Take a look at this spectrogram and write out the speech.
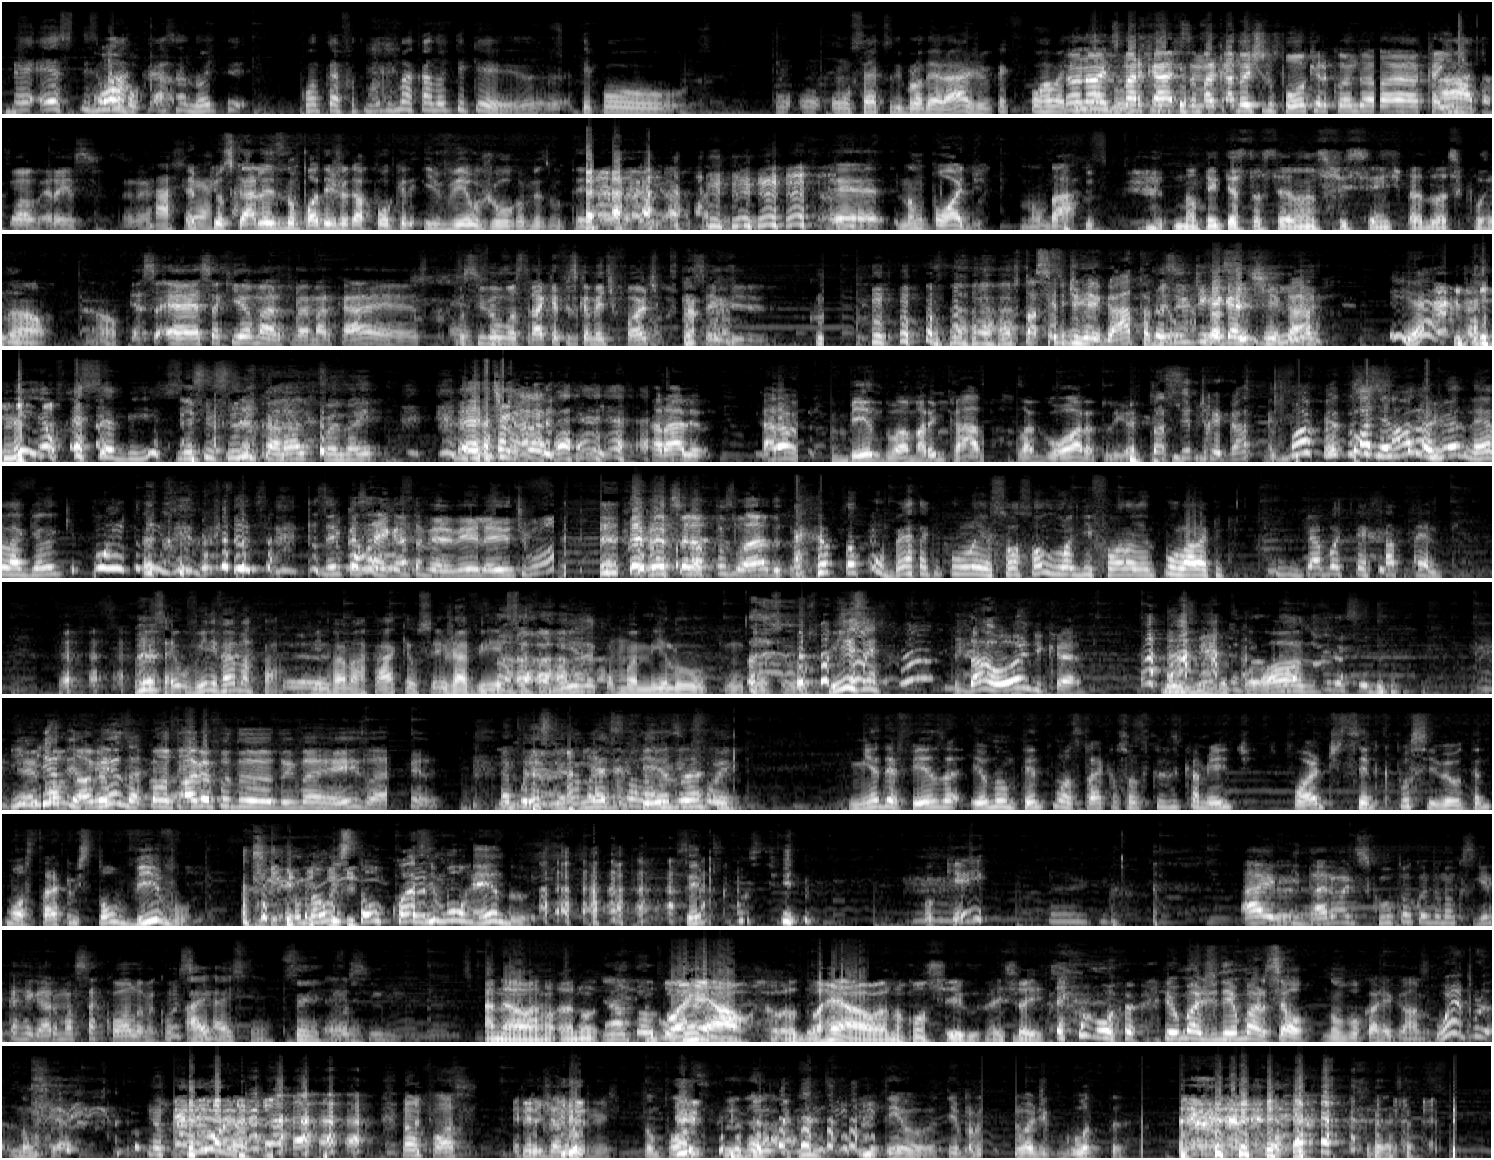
É, esse desmarcar Como, essa noite, quando cai futebol, desmarcar a noite de quê? Tipo, um, um- sexo de broderagem? O que, é que porra vai Não, ter não, é desmarcar, desmarcar a noite do poker quando ela cair Ah, de tá. futebol. Era isso. Era- noite? Tá É certo. porque os caras eles não podem jogar poker e ver o jogo ao mesmo tempo. tá ligado? É, não pode, não dá. Não tem testosterona suficiente pra duas coisas. Não, não. Essa, é, essa aqui, Amaro, tu vai marcar. É possível mostrar que é fisicamente forte, porque tu tá sempre. Tu tá sempre de regata, Tá meu. sempre de Tá sempre regatinha. regata. E é? Nem eu percebi isso. Nesse frio do caralho que faz aí. Caralho, cara vendo Amaro em casa agora, tá ligado? Tá sempre de regata. Olhando pela janela aqui, eu, que porra é tem isso? Tá sempre com essa regata vermelha aí, tipo. Começa a olhar pros lados. Eu tô coberto aqui com um lençol, só os olhos de fora olhando por lado aqui. Que diabo tem satélite? Esse aí o Vini vai marcar. O Vini vai marcar, que eu sei, eu já vi ele sem camisa, com mamilo com, com seus bíceps, Da onde, cara? Autógrafo do- Em É, minha com autógrafo- defesa, Com o autógrafo do, do Ivan Reis lá, cara. É por isso que não minha defesa- foi. em minha defesa, eu não tento mostrar que eu sou fisicamente forte sempre que possível. Eu tento mostrar que eu estou vivo. Eu não estou quase morrendo. Sempre que possível. Ok? Ah, e, e dar uma desculpa quando não conseguir carregar uma sacola. Mas como assim? Aí, aí sim. Sim. Como assim? Ah, não, eu não, eu não- É, eu eu dou a real. Eu, eu dou a real, eu não consigo. É isso aí. Eu imaginei o Marcel, não vou carregar. Ué, por- não quero. Não posso. A religião não permite. Não posso. Eu tenho, eu tenho problema de gota.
